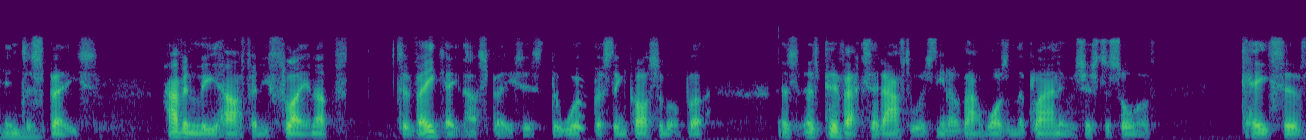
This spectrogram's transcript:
mm. into space, having Lee Halfpenny flying up to vacate that space is the worst thing possible. But as, as Pivac said afterwards, you know, that wasn't the plan. It was just a sort of case of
